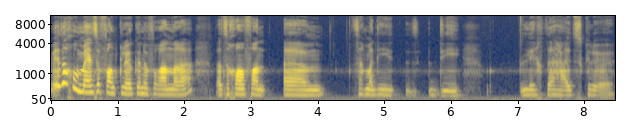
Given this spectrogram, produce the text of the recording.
Weet toch hoe mensen van kleur kunnen veranderen? Dat ze gewoon van, ehm, zeg maar, die, die lichte huidskleur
